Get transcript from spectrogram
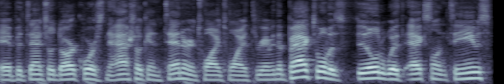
a potential dark horse national contender in 2023. I mean, the Pac 12 is filled with excellent teams.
